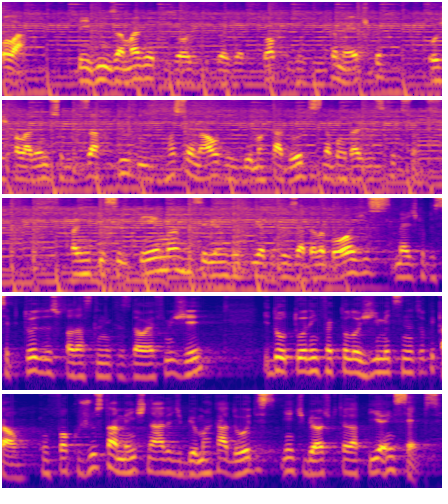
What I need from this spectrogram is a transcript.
Olá, bem-vindos a mais um episódio do projeto Tópicos em Clínica Médica. Hoje falaremos sobre o desafio do uso racional dos biomarcadores na abordagem das infecções. Para enriquecer o tema, recebemos aqui a doutora Isabela Borges, médica preceptora do Hospital das Clínicas da UFMG e doutora em infectologia e medicina tropical, com foco justamente na área de biomarcadores e antibiótico terapia em sepse.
